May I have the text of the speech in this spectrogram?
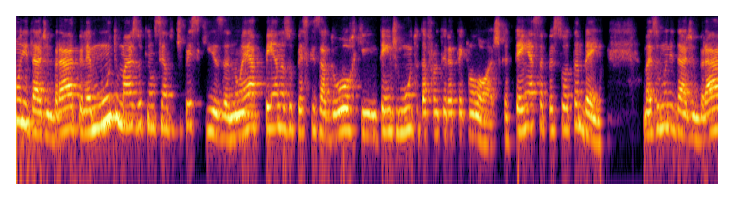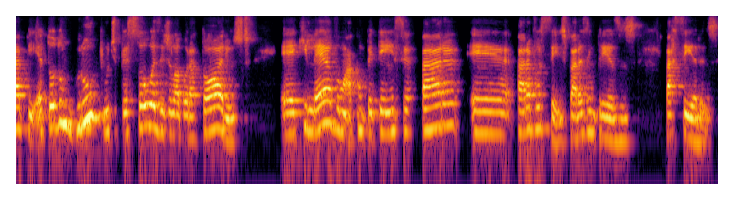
unidade Embrap é muito mais do que um centro de pesquisa, não é apenas o pesquisador que entende muito da fronteira tecnológica, tem essa pessoa também. Mas uma unidade Embrap é todo um grupo de pessoas e de laboratórios é, que levam a competência para, é, para vocês, para as empresas parceiras.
